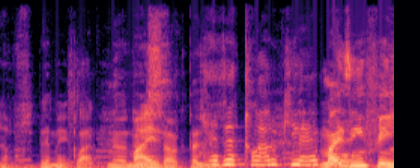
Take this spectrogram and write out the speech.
Não, Superman, claro. Meu Deus mas, do céu, que tá Mas é claro que é. Pô. Mas enfim,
